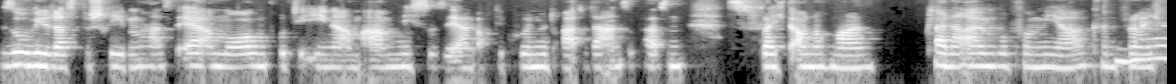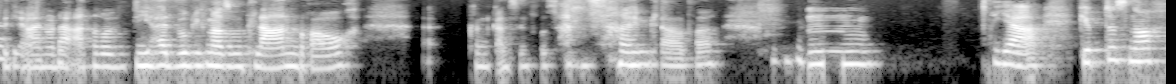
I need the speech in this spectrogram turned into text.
so wie du das beschrieben hast, eher am Morgen Proteine, am Abend nicht so sehr und auch die Kohlenhydrate da anzupassen. Das ist vielleicht auch nochmal kleiner Einwurf von mir, könnte vielleicht für die eine oder andere, die halt wirklich mal so einen Plan braucht, könnte ganz interessant sein, glaube ich. Mm, ja, gibt es noch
